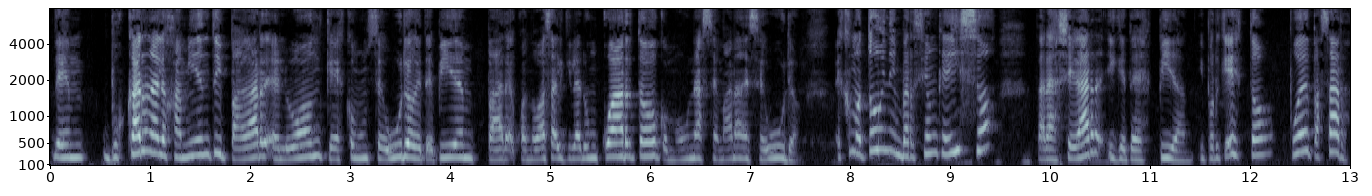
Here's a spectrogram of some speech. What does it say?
de buscar un alojamiento y pagar el bond, que es como un seguro que te piden para cuando vas a alquilar un cuarto, como una semana de seguro. Es como toda una inversión que hizo para llegar y que te despidan. Y porque esto puede pasar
